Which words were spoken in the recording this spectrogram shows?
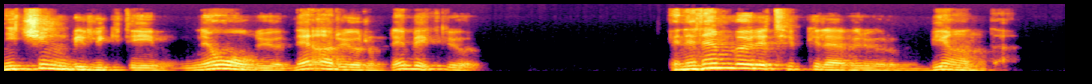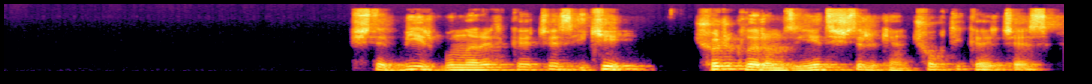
niçin birlikteyim? Ne oluyor? Ne arıyorum? Ne bekliyorum? E neden böyle tepkiler veriyorum bir anda? İşte bir, bunlara dikkat edeceğiz. İki, çocuklarımızı yetiştirirken çok dikkat edeceğiz.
